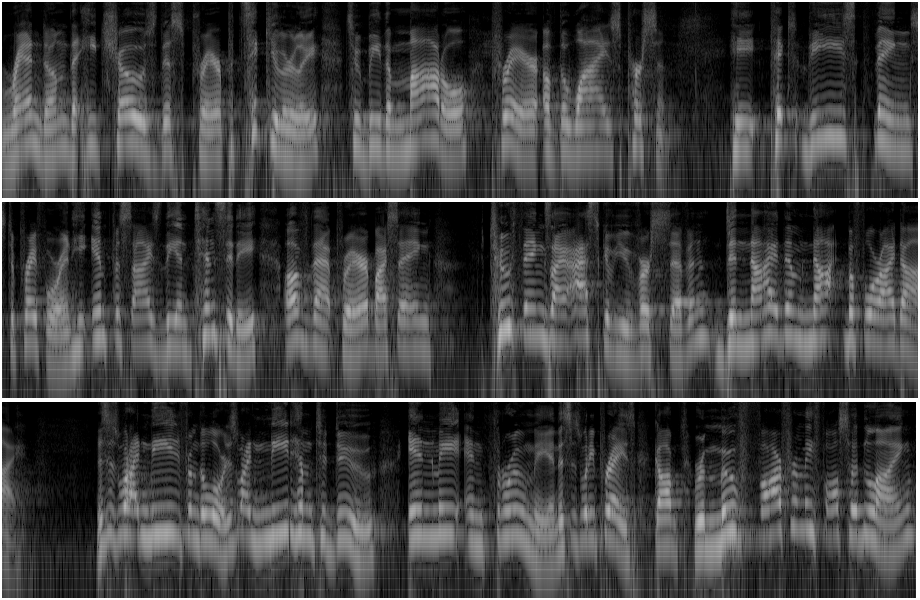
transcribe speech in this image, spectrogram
random, that he chose this prayer particularly to be the model prayer of the wise person. He picked these things to pray for, and he emphasized the intensity of that prayer by saying, Two things I ask of you, verse 7 deny them not before I die. This is what I need from the Lord. This is what I need Him to do in me and through me. And this is what he prays God, remove far from me falsehood and lying.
